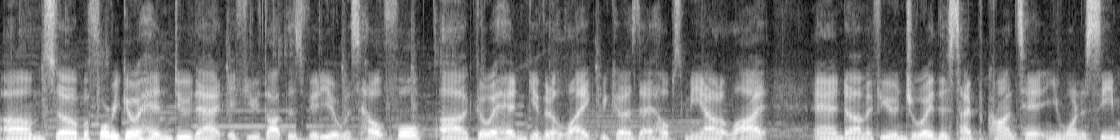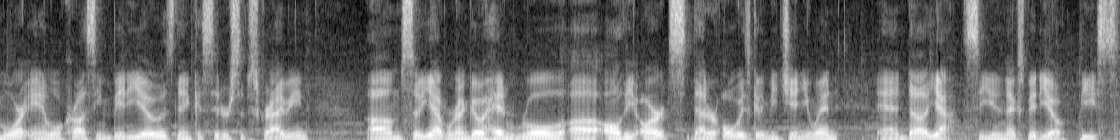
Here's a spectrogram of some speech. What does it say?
Um, so before we go ahead and do that, if you thought this video was helpful, uh, go ahead and give it a like because that helps me out a lot. And um, if you enjoy this type of content and you want to see more Animal Crossing videos, then consider subscribing. Um, so yeah, we're going to go ahead and roll uh, all the arts that are always going to be genuine. And uh, yeah, see you in the next video. Peace.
